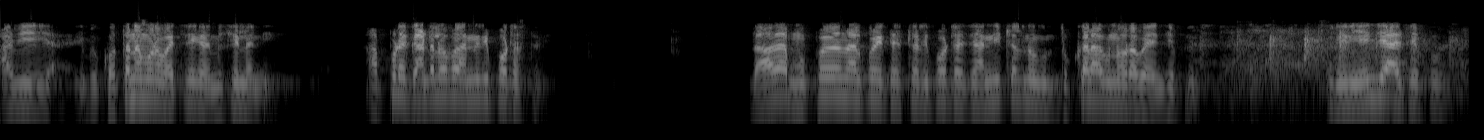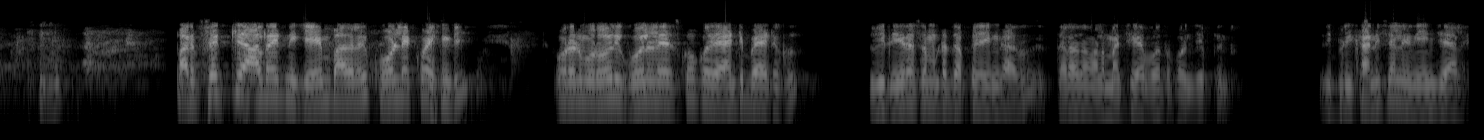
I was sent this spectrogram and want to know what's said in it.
అవి ఇప్పుడు కొత్త నమూనా వచ్చినాయి కదా మిషన్లన్నీ. అప్పుడే గంటలోపల అన్ని రిపోర్ట్ వస్తుంది దాదాపు ముప్పై నలభై టెస్ట్ల రిపోర్ట్ వచ్చి అన్నిట్లో నువ్వు దుఃఖలాగా ఉన్నారా అని చెప్పింది. నేను ఏం చేయాలి చెప్పు? పర్ఫెక్ట్లీ ఆల్రైట్ నీకు ఏం బాధలేదు కోల్డ్ ఎక్కువైంది. ఓ రెండు మూడు రోజులు గోళీలు వేసుకో కొద్దిగా యాంటీబయాటిక్. ఇవి నీరసం ఉంటుంది తప్ప ఏం కాదు. తర్వాత మళ్ళీ మంచిగా అయిపోతుంది అని చెప్పింది ఇప్పుడు ఈ కండిషన్ నేను ఏం చేయాలి?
